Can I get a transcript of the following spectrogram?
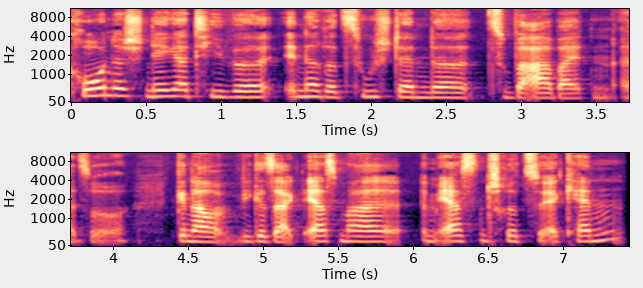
chronisch negative innere Zustände zu bearbeiten. Also genau, wie gesagt, erstmal im ersten Schritt zu erkennen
